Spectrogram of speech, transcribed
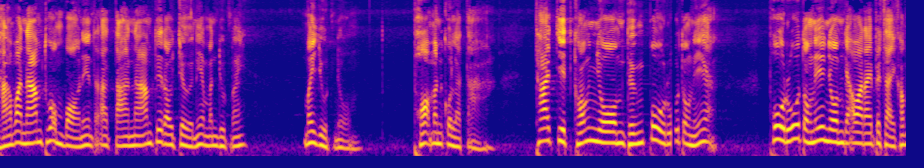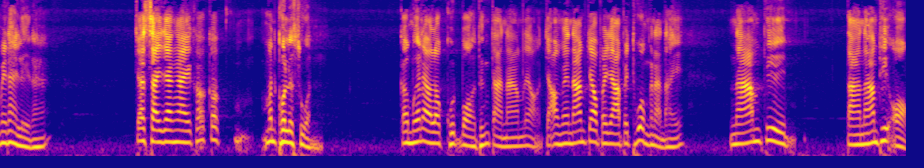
ถามว่าน้ำท่วมบ่อนี่ตาน้ำที่เราเจอเนี่ยมันหยุดไหม ไม่หยุดโยม เพราะมันกลตา ถ้าจิตของโยมถึงผู้รู้ตรงนี้ ผู้รู้ตรงนี้โยมจะเอาอะไรไปใส่เขาไม่ได้เลยนะ จะใส่ยังไงเขาก็มันคนละส่วน ก็เหมือนเราเราขุดบ่อถึงตาน้ำแล้ว จะเอาแม่น้ำเจ้าพระยาไปท่วมขนาดไหน น้ำที่ตาน้ำที่ออก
